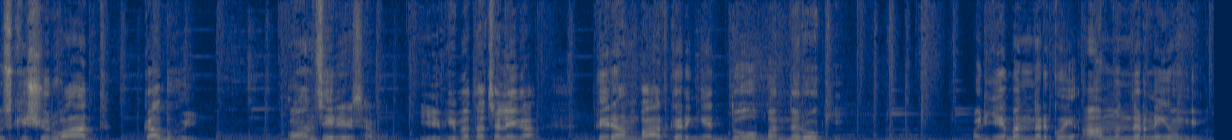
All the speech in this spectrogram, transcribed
उसकी शुरुआत कब हुई? कौन सी रेस है वो? ये भी पता चलेगा। फिर हम बात करेंगे दो बंदरों की। और ये बंदर कोई आम बंदर नहीं होंगे।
